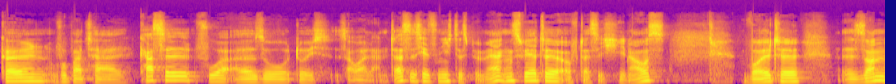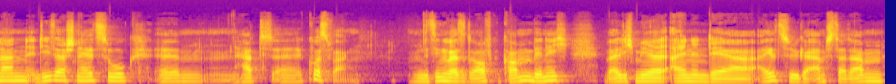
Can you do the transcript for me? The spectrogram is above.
Köln, Wuppertal, Kassel fuhr also durchs Sauerland. Das ist jetzt nicht das Bemerkenswerte, auf das ich hinaus wollte, sondern dieser Schnellzug ähm, hat äh, Kurswagen. Beziehungsweise drauf gekommen bin ich, weil ich mir einen der Eilzüge Amsterdam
